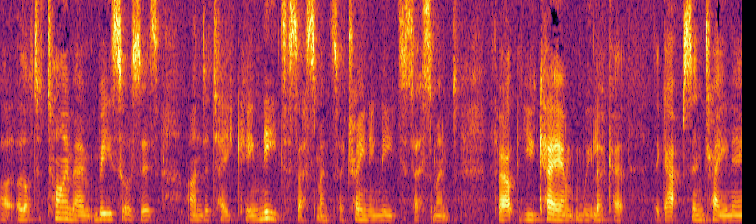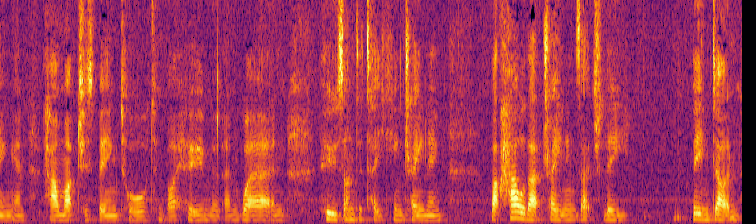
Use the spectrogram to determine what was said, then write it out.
uh, a lot of time and resources undertaking needs assessment, so training needs assessment throughout the UK, and we look at the gaps in training and how much is being taught and by whom and, and where and who's undertaking training. But how that training is actually being done,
